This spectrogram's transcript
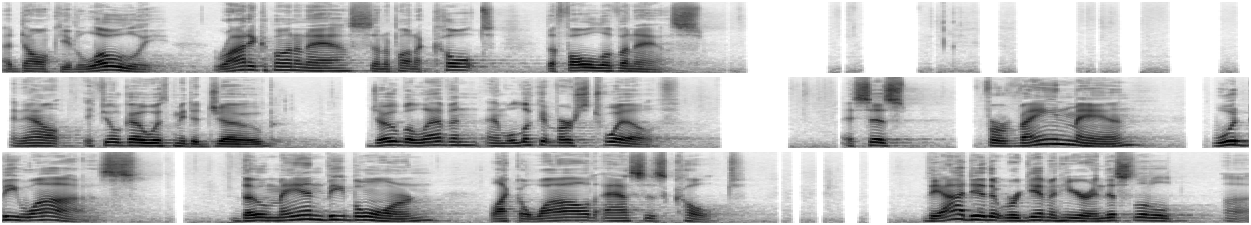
a donkey, lowly, riding upon an ass and upon a colt, the foal of an ass. And now, if you'll go with me to Job, Job 11, and we'll look at verse 12. It says, For vain man would be wise, though man be born like a wild ass's colt the idea that we're given here in this little, uh,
